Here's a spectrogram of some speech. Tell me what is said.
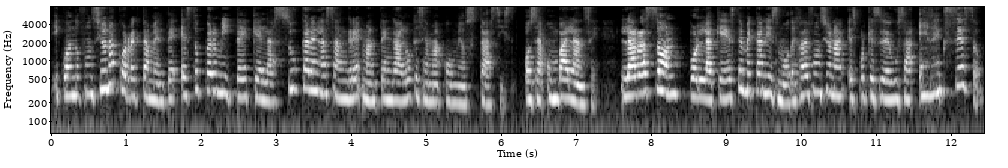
Y cuando funciona correctamente, esto permite que el azúcar en la sangre mantenga algo que se llama homeostasis, o sea, un balance. La razón por la que este mecanismo deja de funcionar es porque se usa en exceso.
